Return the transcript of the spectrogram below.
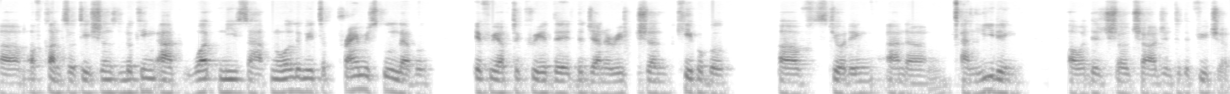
um, of consultations looking at what needs to happen all the way to primary school level if we have to create the, the generation capable of stewarding and, um, and leading our digital charge into the future.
